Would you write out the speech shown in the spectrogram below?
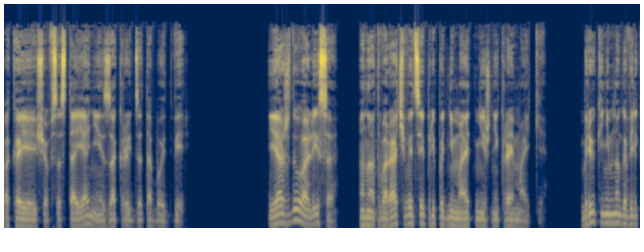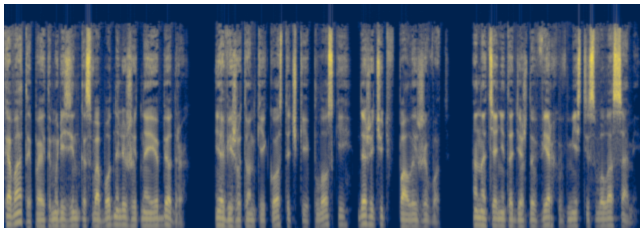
пока я еще в состоянии закрыть за тобой дверь. Я жду, Алиса. Она отворачивается и приподнимает нижний край майки. Брюки немного великоваты, поэтому резинка свободно лежит на ее бедрах. Я вижу тонкие косточки, плоский, даже чуть впалый живот. Она тянет одежду вверх вместе с волосами.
